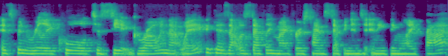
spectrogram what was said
it's been really cool to see it grow in that way because that was definitely my first time stepping into anything like that.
